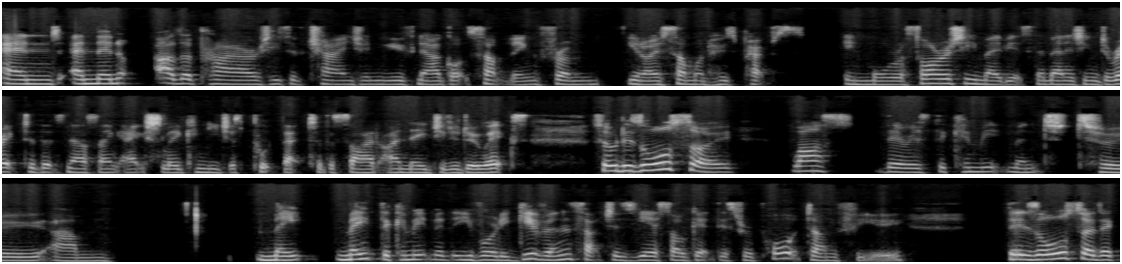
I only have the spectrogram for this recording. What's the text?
and and then other priorities have changed, and you've now got something from you know someone who's perhaps in more authority. Maybe it's the managing director that's now saying, actually, can you just put that to the side? I need you to do X. So it is also whilst there is the commitment to um, meet meet the commitment that you've already given, such as yes, I'll get this report done for you. There's also the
